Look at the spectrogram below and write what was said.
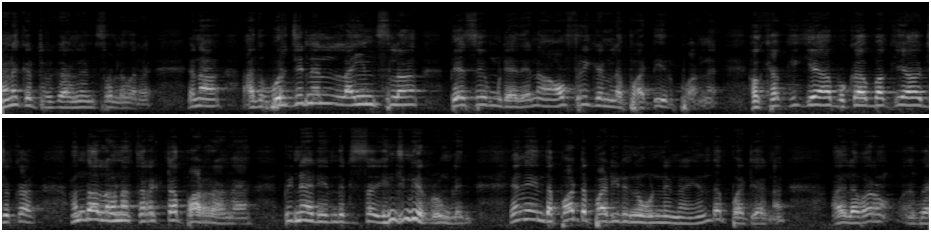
மெனக்கெட்டுருக்காங்கன்னு சொல்ல வரேன். ஏன்னா அது ஒரிஜினல் லைன்ஸ்லாம் பேசவே முடியாது. ஏன்னா ஆஃப்ரிக்கனில் பாட்டி இருப்பாங்க. ஹக்கியா புக்கா பக்கியா ஜுக்கா அந்த ஆனால் கரெக்டாக பாடுறாங்க. பின்னாடி இருந்துட்டு சார் இன்ஜினியர் ரூம்லேருந்து ஏங்க இந்த பாட்டை பாடிடுங்க ஒன்றுன்னா எந்த பாட்டியானா அதில் வரும். இப்போ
